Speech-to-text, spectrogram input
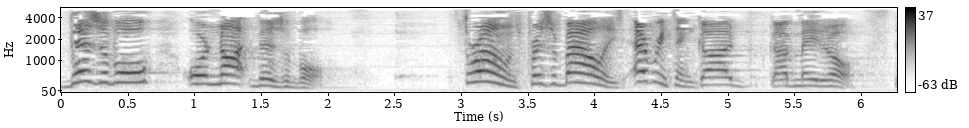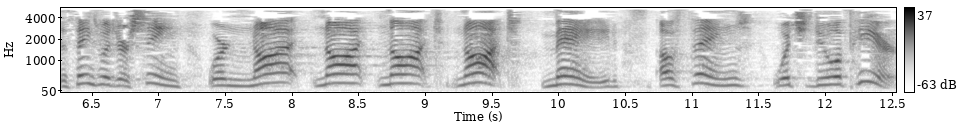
Visible or not visible. Thrones, principalities, everything. God, God made it all. The things which are seen were not, not, not, not made of things which do appear.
